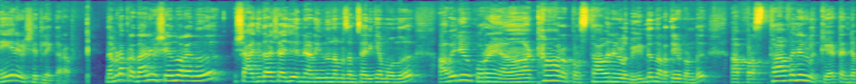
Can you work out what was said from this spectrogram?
നേരെ വിഷയത്തിലേക്ക് കയറാം. നമ്മുടെ പ്രധാന വിഷയം എന്ന് പറയുന്നത് ഷാജിദ ഷാജി തന്നെയാണ് ഇന്ന് നമ്മൾ സംസാരിക്കാൻ പോകുന്നത്. അവർ കുറേ ആഠാറ് പ്രസ്താവനകൾ വീണ്ടും നടത്തിയിട്ടുണ്ട്. ആ പ്രസ്താവനകൾ കേട്ട് എന്റെ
